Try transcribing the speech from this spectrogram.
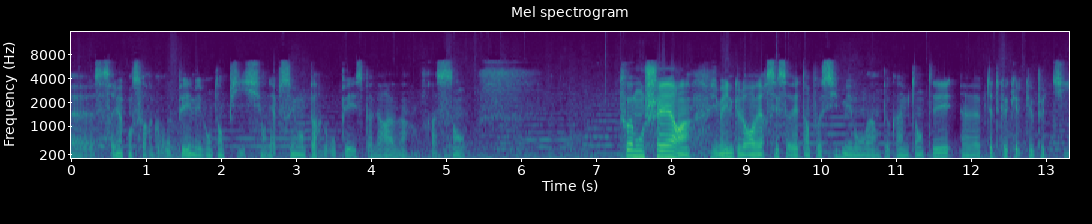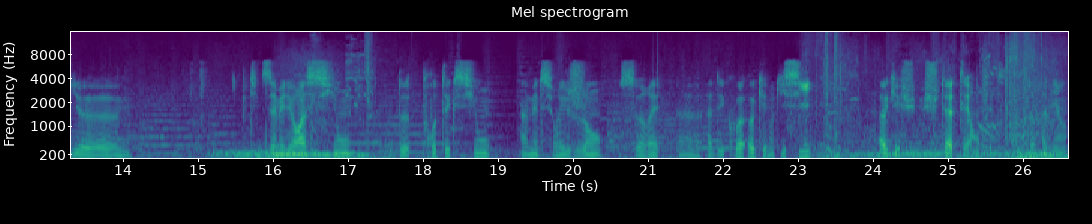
Euh, Ça serait bien qu'on soit regroupé mais bon tant pis, on est absolument pas regroupé, c'est pas grave, on fera 100. Toi mon cher, j'imagine que le renverser ça va être impossible mais bon on peut quand même tenter. Peut-être que quelques petits petites améliorations de protection à mettre sur les gens serait euh, adéquat. Ok, donc ici... Ok, je suis à terre en fait. Très très bien.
